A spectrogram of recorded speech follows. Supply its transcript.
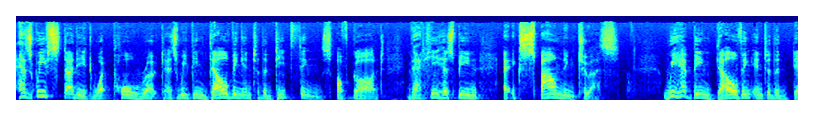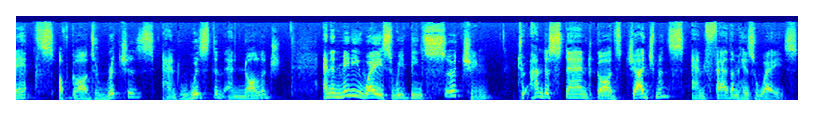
As we've studied what Paul wrote, as we've been delving into the deep things of God that he has been uh, expounding to us, we have been delving into the depths of God's riches and wisdom and knowledge and in many ways, we've been searching to understand God's judgments and fathom His ways.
